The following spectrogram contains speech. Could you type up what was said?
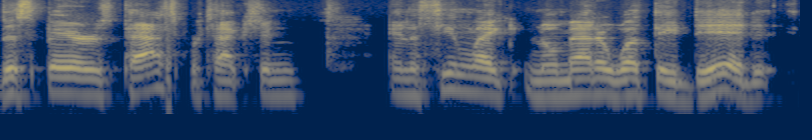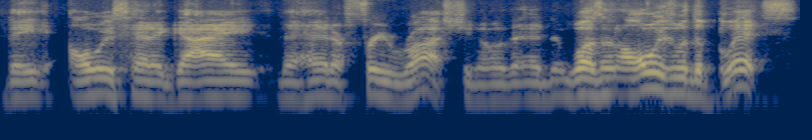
this Bears pass protection and it seemed like no matter what they did, they always had a guy that had a free rush. You know, that it wasn't always with a blitz.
